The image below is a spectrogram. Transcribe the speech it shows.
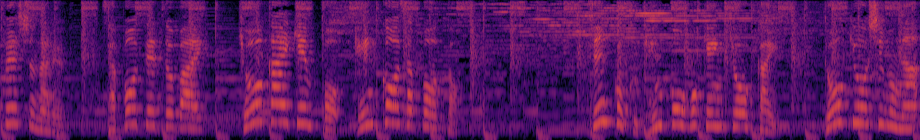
Professional supported by 協会けんぽ健康サポート。全国健康保険協会東京支部が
